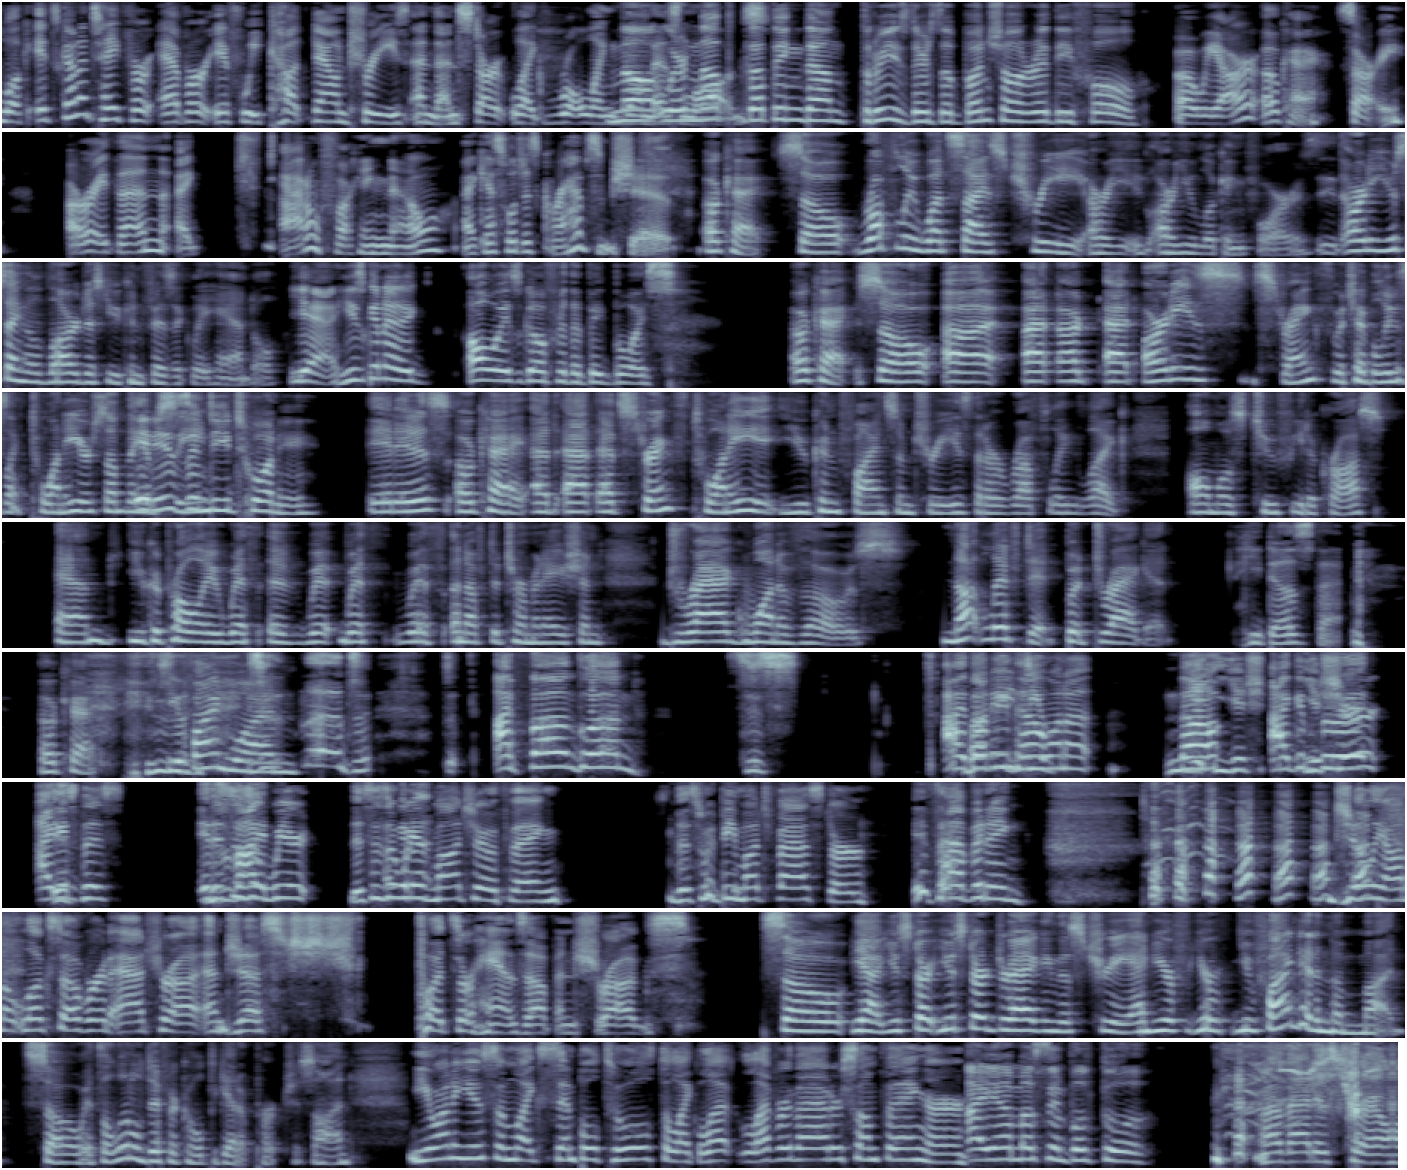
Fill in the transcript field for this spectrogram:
Look, it's gonna take forever if we cut down trees and then start like rolling No, them as we're not logs. cutting down trees. There's a bunch already full. Oh, we are? Okay. Sorry. All right then. I I don't fucking know. I guess we'll just grab some shit. Okay, so roughly what size tree are you are you looking for? Is it- Artie, you're saying the largest you can physically handle. Yeah, he's gonna always go for the big boys. Okay, so uh, at at, at Artie's strength, which I believe is like twenty or something, It is indeed 20. It is okay. At at at strength twenty, you can find some trees that are roughly like almost two feet across, and you could probably with uh, with with with enough determination drag one of those. Not lift it, but drag it. He does that. Okay, so you like- find one. I found one. Just, I don't Buddy, need do you want to? no, you, sh- I can you do sure? it. I is can, this it's this is fine. a weird? This is a I'm gonna- weird macho thing. This would be much faster. It's happening. Juliana looks over at Atra and just sh- puts her hands up and shrugs. So yeah, you start you start dragging this tree, and you're you're you find it in the mud, so it's a little difficult to get a purchase on. You want to use some like simple tools to like le- lever that or something, or I am a simple tool. Oh, that is true.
